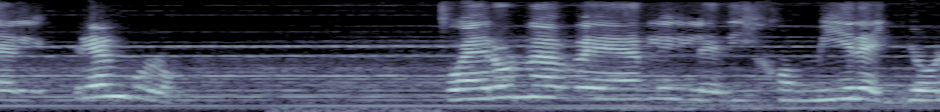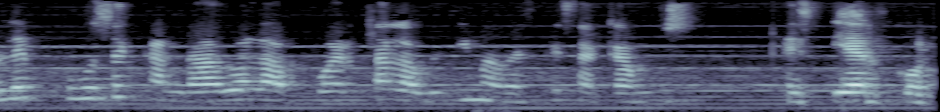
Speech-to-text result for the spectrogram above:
el triángulo. Fueron a verle y le dijo, mire, yo le puse candado a la puerta la última vez que sacamos estiércol.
